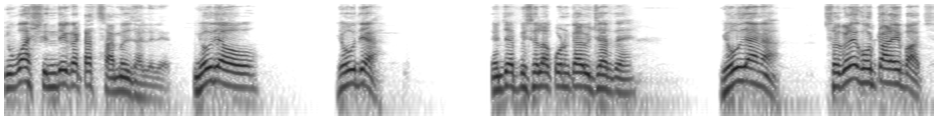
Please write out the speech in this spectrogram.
किंवा शिंदे गटात सामील झालेले आहेत. घेऊ द्या हो. घेऊ द्या. त्यांच्या पिसेला कोण काय विचारत आहे घेऊ द्या ना. सगळे घोटाळे बाज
